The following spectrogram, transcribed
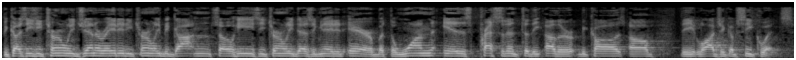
Because he's eternally generated, eternally begotten, so he's eternally designated heir, but the one is precedent to the other because of the logic of sequence.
